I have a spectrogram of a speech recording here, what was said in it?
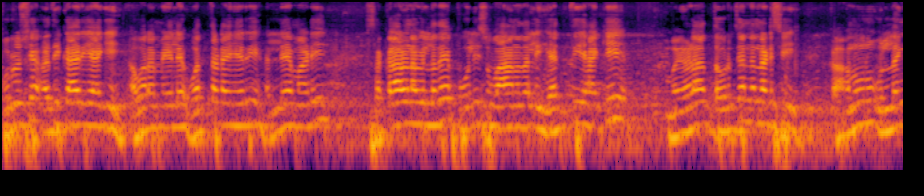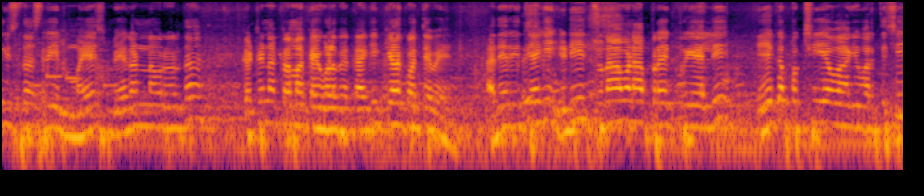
ಪುರುಷ ಅಧಿಕಾರಿಯಾಗಿ ಅವರ ಮೇಲೆ ಒತ್ತಡ ಹೇರಿ ಹಲ್ಲೆ ಮಾಡಿ ಸಕಾರಣವಿಲ್ಲದೆ ಪೊಲೀಸ್ ವಾಹನದಲ್ಲಿ ಎತ್ತಿ ಹಾಕಿ ಮಹಿಳಾ ದೌರ್ಜನ್ಯ ನಡೆಸಿ ಕಾನೂನು ಉಲ್ಲಂಘಿಸಿದ ಶ್ರೀ ಮಹೇಶ್ ಮೇಘಣ್ಣನವರ ವಿರುದ್ಧ ಕಠಿಣ ಕ್ರಮ ಕೈಗೊಳ್ಳಬೇಕಾಗಿ ಕೇಳ್ಕೊತೇವೆ. ಅದೇ ರೀತಿಯಾಗಿ ಇಡೀ ಚುನಾವಣಾ ಪ್ರಕ್ರಿಯೆಯಲ್ಲಿ ಏಕಪಕ್ಷೀಯವಾಗಿ ವರ್ತಿಸಿ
